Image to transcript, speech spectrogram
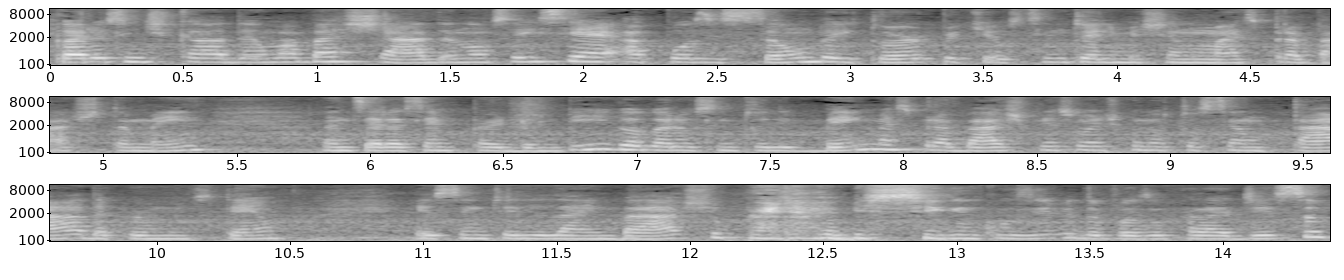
Agora eu senti que ela deu uma baixada. Não sei se é a posição do Heitor, porque eu sinto ele mexendo mais para baixo também. Antes era sempre perto do umbigo, agora eu sinto ele bem mais para baixo, principalmente quando eu tô sentada por muito tempo. Eu sinto ele lá embaixo, perto da minha bexiga, inclusive, depois eu vou falar disso.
